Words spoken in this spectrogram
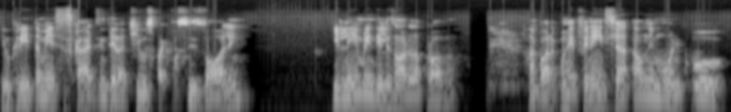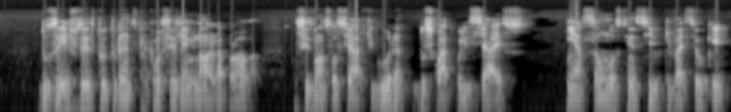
Eu criei também esses cards interativos para que vocês olhem e lembrem deles na hora da prova. Agora com referência ao mnemônico dos eixos estruturantes, para que vocês lembrem na hora da prova. Vocês vão associar a figura dos quatro policiais em ação no ostensivo, que vai ser o quê?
